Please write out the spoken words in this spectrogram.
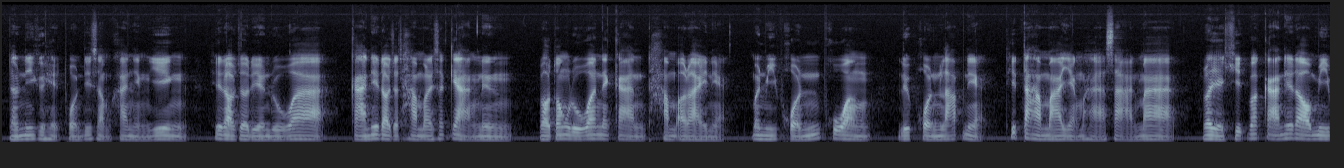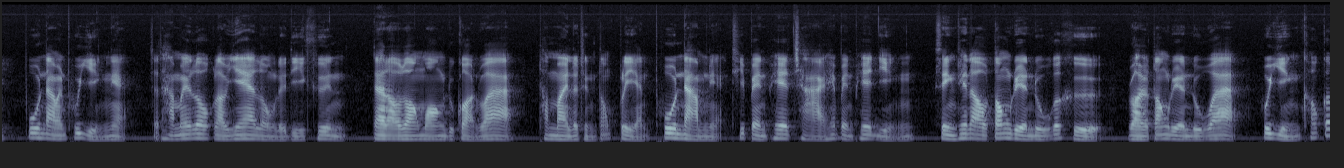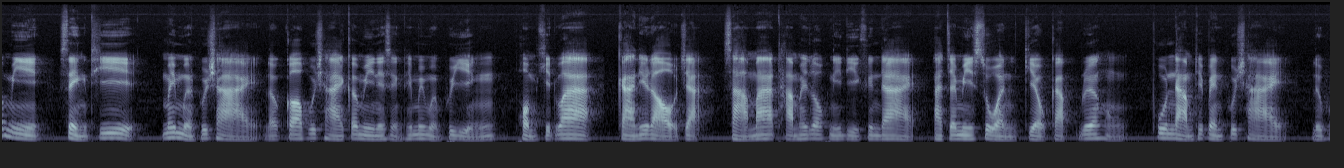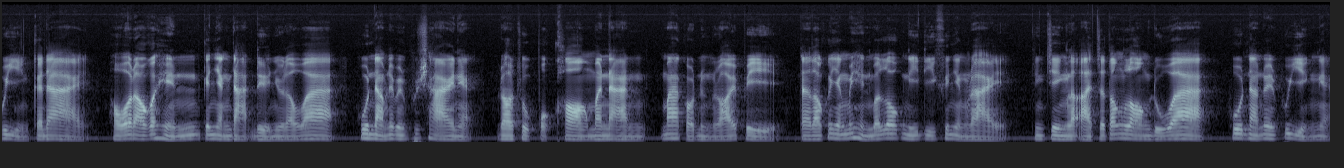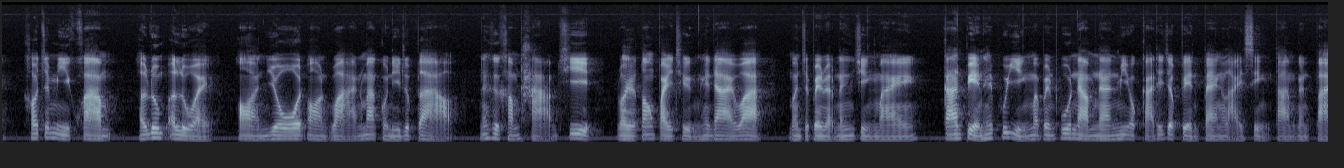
แล้วนี่คือเหตุผลที่สำคัญอย่างยิ่ง ที่เราจะเรียนรู้ว่าการที่เราจะทำอะไรสักอย่างหนึ่ง เราต้องรู้ว่าในการทำอะไรเนี่ยมันมีผลพวงหรือผลลัพธ์เนี่ยที่ตามมาอย่างมหาศาลมาก เราอย่าคิดว่าการที่เรามีผู้นำเป็นผู้หญิงเนี่ยจะทำให้โลกเราแย่ลงหรือดีขึ้น แต่เราลองมองดูก่อนว่าทำไมเราถึงต้องเปลี่ยนผู้นำเนี่ยที่เป็นเพศชายให้เป็นเพศหญิง สิ่งที่เราต้องเรียนรู้ก็คือ เราจะต้องเรียนรู้ว่าผู้หญิงเขาก็มีสิ่งที่ไม่เหมือนผู้ชาย แล้วก็ผู้ชายก็มีในสิ่งที่ไม่เหมือนผู้หญิง ผมคิดว่าการที่เราจะสามารถทำให้โลกนี้ดีขึ้นได้ อาจจะมีส่วนเกี่ยวกับเรื่องของผู้นำที่เป็นผู้ชายหรือผู้หญิงก็ได้ เพราะว่าเราก็เห็นกันอย่างดาดดื่นอยู่แล้วว่า ผู้นำที่เป็นผู้ชายเนี่ยเราถูกปกครองมานานมากกว่า 100 ปี แต่เราก็ยังไม่เห็นว่าโลกนี้ดีขึ้นอย่างไร จริงๆ เราอาจจะต้องลองดูว่าผู้นำที่เป็นผู้หญิงเนี่ยเขาจะมีความ อารมณ์อร่วย อ่อนโยน อ่อนหวานมากกว่านี้หรือเปล่า นั่นคือคำถามที่เราจะต้องไปถึงให้ได้ว่ามันจะเป็นแบบนั้นจริงไหม การเปลี่ยนให้ผู้หญิงมาเป็นผู้นำนั้นมีโอกาสที่จะเปลี่ยนแปลงหลายสิ่งตามกันไป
